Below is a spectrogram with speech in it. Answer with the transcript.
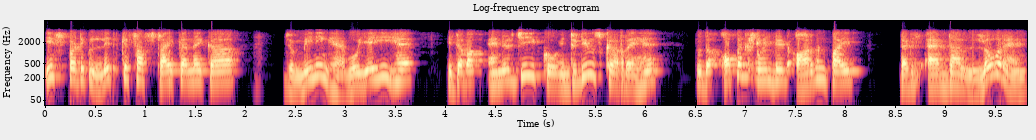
इस पर्टिकुलर लिप के साथ स्ट्राइक करने का जो मीनिंग है, वो यही है कि जब आप एनर्जी को इंट्रोड्यूस कर रहे हैं to the open ended organ pipe that is at the lower end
